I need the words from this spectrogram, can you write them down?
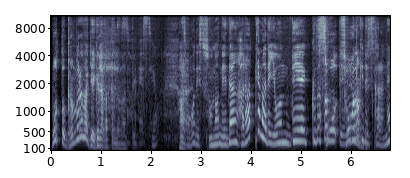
もっと頑張らなきゃいけなかったんだなって。そうですよ、はい。そうです。その値段払ってまで呼んでくださっているわけですからね。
